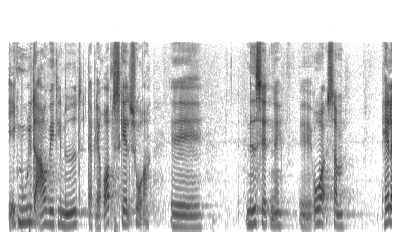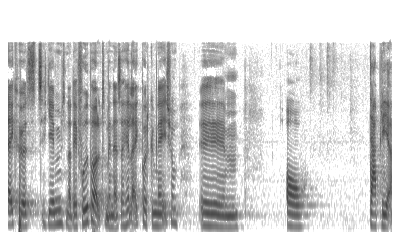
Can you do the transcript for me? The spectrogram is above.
Det er ikke muligt at afvikle mødet. Der bliver råbt skældsord, øh, nedsættende øh, ord, som heller ikke hører hjemme, når det er fodbold, men altså heller ikke på et gymnasium. Øh, og der bliver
